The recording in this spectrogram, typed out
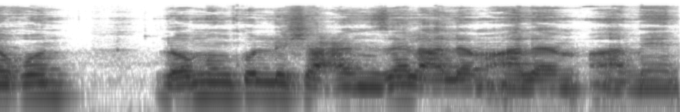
ይኹን ሎምን ኩሉ ሻዕን ዘልኣለም ኣለም ኣሜን።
